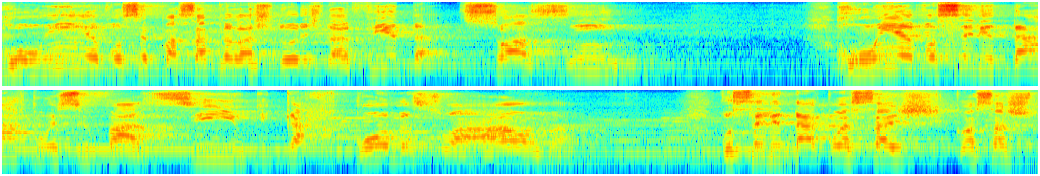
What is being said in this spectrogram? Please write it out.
Ruim é você passar pelas dores da vida sozinho. Ruim é você lidar com esse vazio que carcome a sua alma. Você lidar com essas, com essas,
